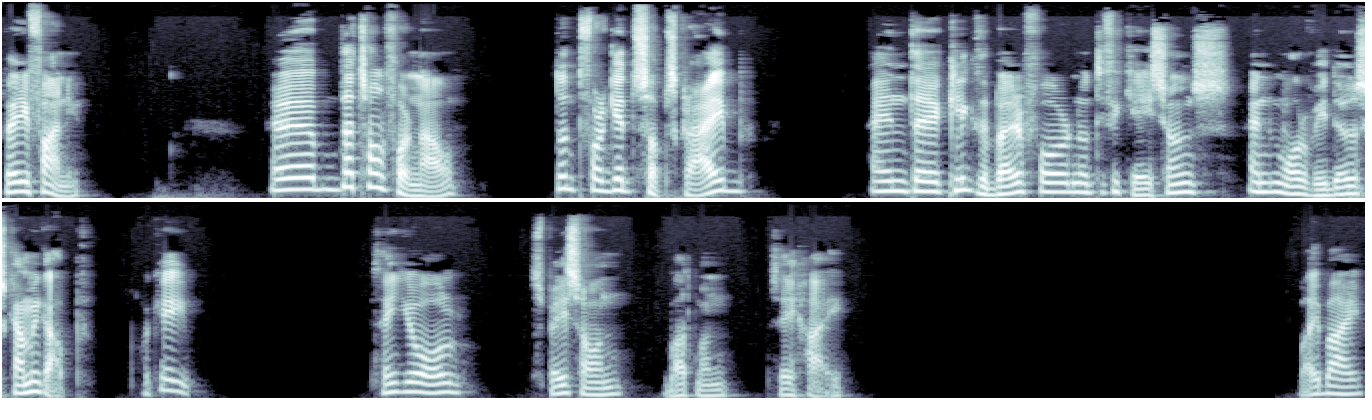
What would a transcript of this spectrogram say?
very funny. Uh, that's all for now. Don't forget to subscribe and uh, click the bell for notifications and more videos coming up. Okay. Thank you all. Space on. Batman. Say hi. Bye bye.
